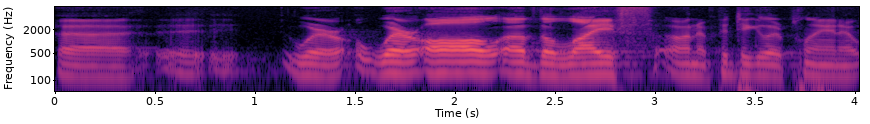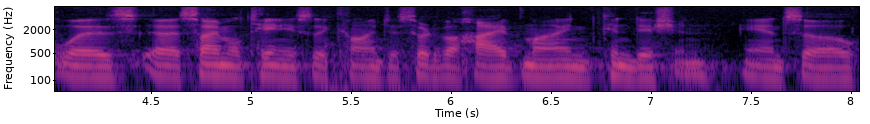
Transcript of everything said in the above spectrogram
uh, uh, where, where all of the life on a particular planet was uh, simultaneously conscious, sort of a hive mind condition. And so,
